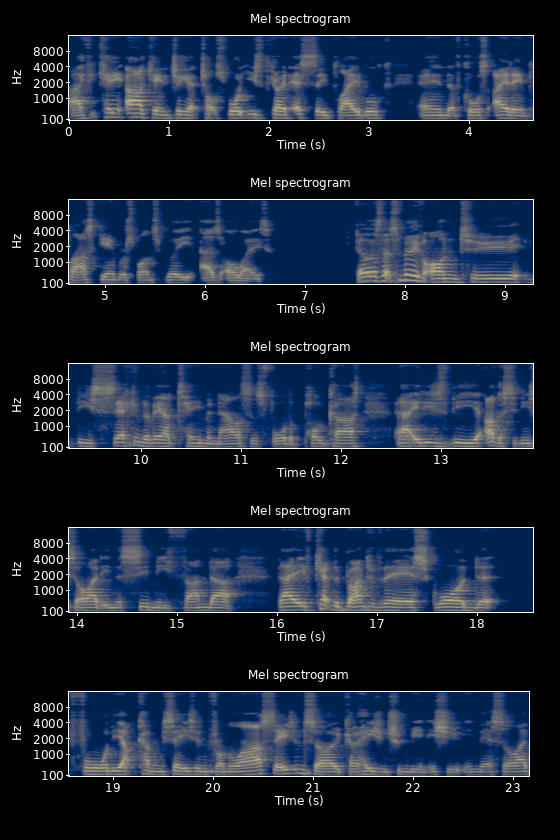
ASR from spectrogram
Uh, if you keen, are keen to check out Top Sport, use the code SC Playbook, and of course 18 plus. Gamble responsibly as always. Fellas, let's move on to the second of our team analysis for the podcast. Uh, it is the other Sydney side in the Sydney Thunder. They've kept the brunt of their squad for the upcoming season from last season, so cohesion shouldn't be an issue in their side.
